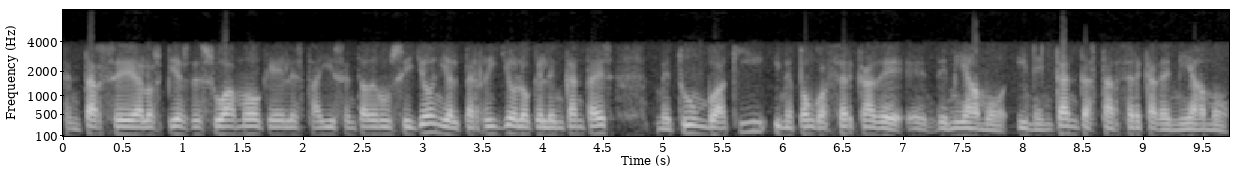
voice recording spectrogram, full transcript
sentarse a los pies de su amo, que él está allí sentado en un sillón y el perrillo lo que le encanta es me tumbo aquí y me pongo cerca de, eh, de mi amo y me encanta estar cerca de mi amo.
